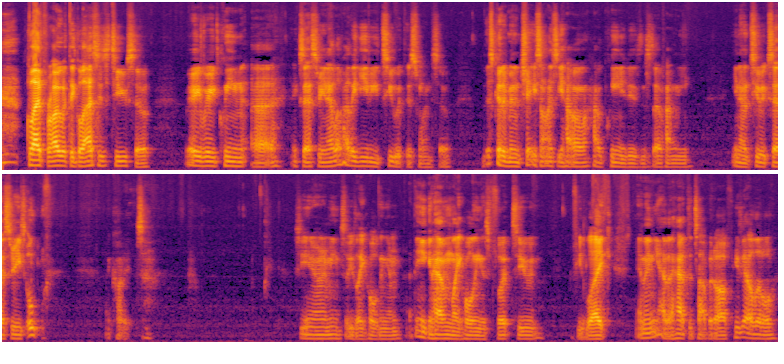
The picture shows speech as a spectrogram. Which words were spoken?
Clyde Frog with the glasses too. So very, very clean uh, accessory. And I love how they gave you two with this one. So this could have been a chase. Honestly, how how clean it is and stuff. How many, you know, two accessories. Oh, I caught it. So. so you know what I mean. So he's like holding him. I think you can have him like holding his foot too, if you like. And then yeah, the hat to top it off. He's got a little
